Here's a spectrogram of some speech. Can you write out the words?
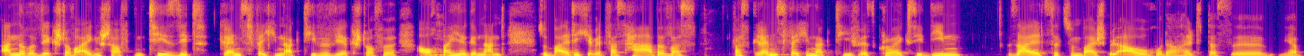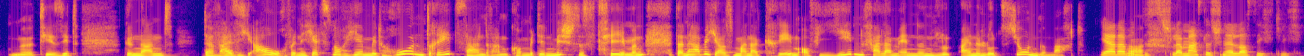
andere Wirkstoffeigenschaften, Tesit, grenzflächenaktive Wirkstoffe, auch mal hier genannt. Sobald ich etwas habe, was was grenzflächenaktiv ist, Chlorhexidin, Salze zum Beispiel auch oder halt das äh, ja, Tesit genannt, da weiß ich auch, wenn ich jetzt noch hier mit hohen Drehzahlen drankomme, mit den Mischsystemen, dann habe ich aus meiner Creme auf jeden Fall am Ende eine Lotion gemacht. Ja, da wird ja. das Schlamassel schneller sichtlich.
